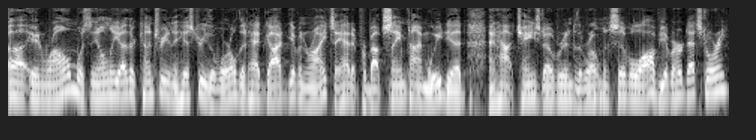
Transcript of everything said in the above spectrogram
uh, in Rome was the only other country in the history of the world that had God given rights? They had it for about the same time we did, and how it changed over into the Roman civil law. Have you ever heard that story?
